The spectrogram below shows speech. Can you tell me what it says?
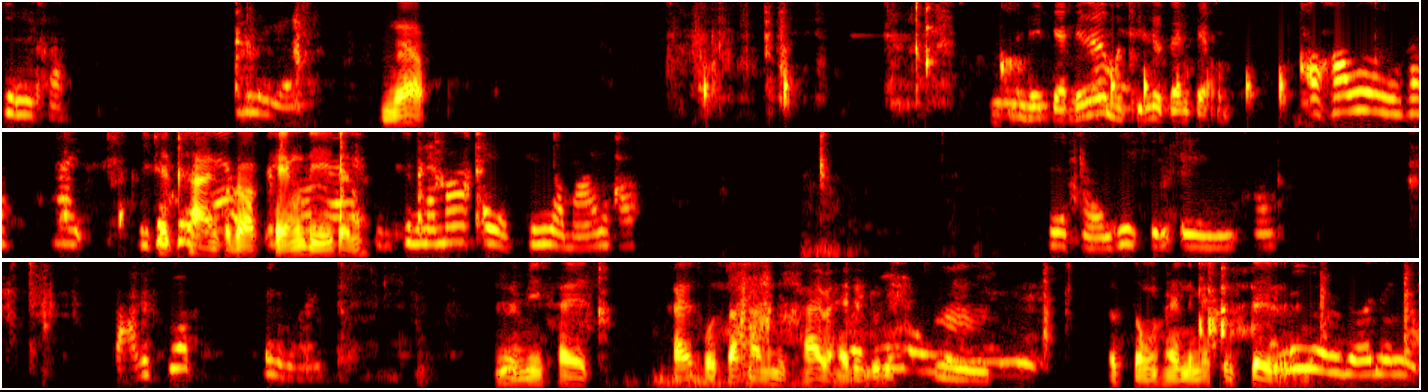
กินค่ะแล้ว เดี๋ยวจะเด้อมากินด้วยกันจ้ะเอาเข้าเลยนะคะใช่เฮ็ดทานก็ดอกแข็งดีแต่นี่กินมาม่าเอ้ยกินหน่อไม้นะคะเป็นของที่กินเองนะคะสาเทียบเป็นหวานเออมีใครใครโทรศัพท์มามันมีทายไว้ให้ดูด้วยอืมเราส่งให้ในเมสเซนเจอร์นี่ยังเยอะเลยเนี่ย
